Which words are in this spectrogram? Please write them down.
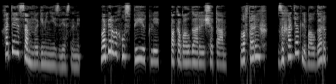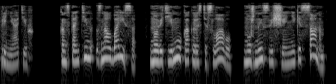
хотя и со многими неизвестными. Во-первых, успеют ли, пока болгары еще там. Во-вторых, захотят ли болгары принять их. Константин знал Бориса, но ведь ему, как и Ростиславу, нужны священники с саном.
